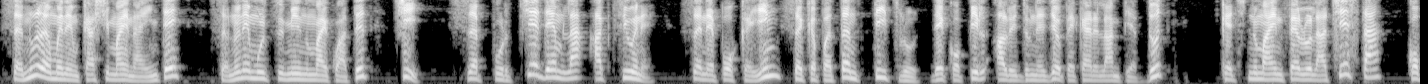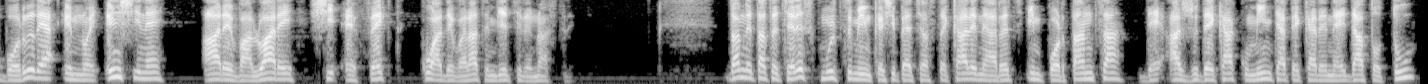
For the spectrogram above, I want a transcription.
să nu rămânem ca și mai înainte, să nu ne mulțumim numai cu atât, ci să purcedem la acțiune, să ne pocăim, să căpătăm titlul de copil al lui Dumnezeu pe care l-am pierdut, căci numai în felul acesta coborârea în noi înșine are valoare și efect cu adevărat în viețile noastre. Doamne Tată Ceresc, mulțumim că și pe această cale ne arăți importanța de a judeca cu mintea pe care ne-ai dat-o Tu,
